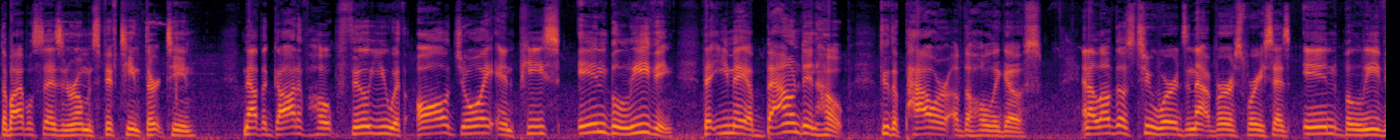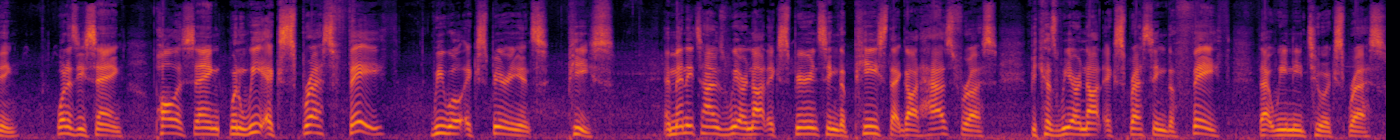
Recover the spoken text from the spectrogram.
The Bible says in Romans 15 13, Now the God of hope fill you with all joy and peace in believing, that ye may abound in hope through the power of the Holy Ghost. And I love those two words in that verse where he says, in believing. What is he saying? Paul is saying when we express faith, we will experience peace. And many times we are not experiencing the peace that God has for us because we are not expressing the faith that we need to express.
